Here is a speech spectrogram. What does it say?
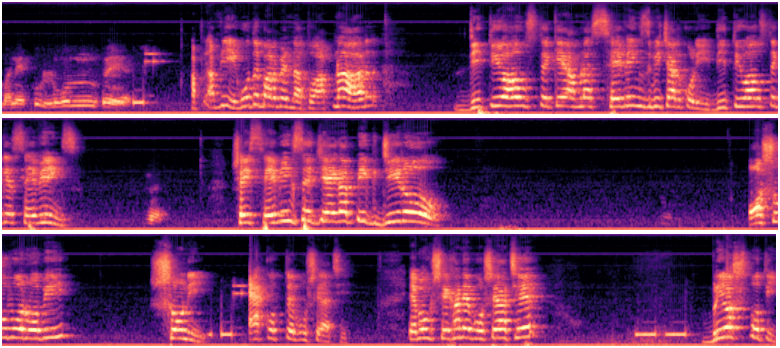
মানে খুব লোন হয়ে যাচ্ছে আপনি এগোতে পারবেন না তো। আপনার দ্বিতীয় হাউস থেকে আমরা সেভিংস বিচার করি। দ্বিতীয় হাউস থেকে সেভিংস হ্যাঁ। সেই সেভিংসের জায়গা পিক জিরো অশুভ রবি শনি একত্রে বসে আছে। এবং সেখানে বসে আছে বৃহস্পতি।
